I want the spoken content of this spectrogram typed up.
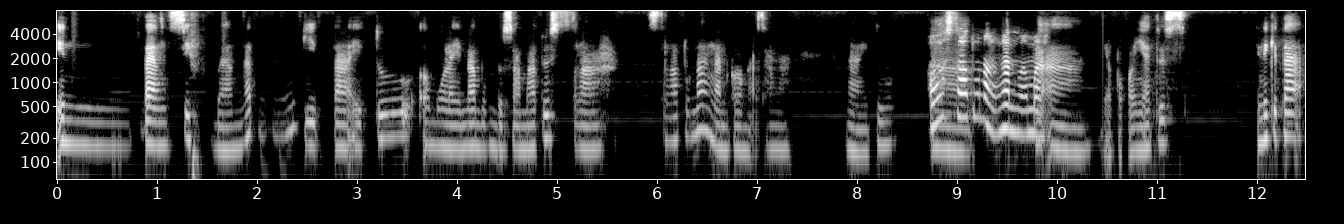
intensif banget Mhm. kita itu eh, mulai nabung bersama tuh setelah setelah tunangan kalau nggak salah. Nah itu. Oh, ah, setelah tunangan mama. ah, ah. ya pokoknya terus ini kita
